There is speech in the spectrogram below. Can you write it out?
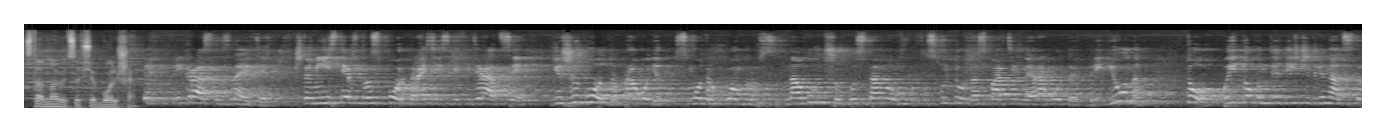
становится все больше прекрасно знаете, что Министерство спорта Российской Федерации ежегодно проводит смотр-конкурс на лучшую постановку физкультурно-спортивной работы в регионах, то по итогам 2012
